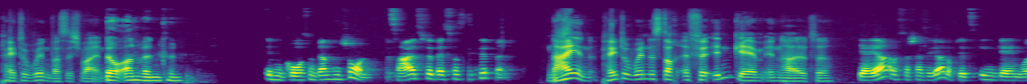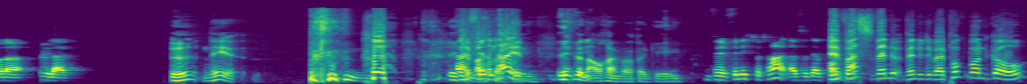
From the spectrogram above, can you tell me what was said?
Pay-to-Win, was ich meine. Der auch anwenden können. Im Großen und Ganzen schon. Du zahlst für besseres Equipment. Nein, Pay to Win ist doch für Ingame-Inhalte. Ja, ja, aber ist doch scheißegal, ob du jetzt in-game oder real life. Äh, nee. Ich Einfach bin nein. dagegen. Ich bin auch einfach dagegen. Finde ich total. Also der Äh, Punkt was, wenn du, wenn du dir bei Pokémon Go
